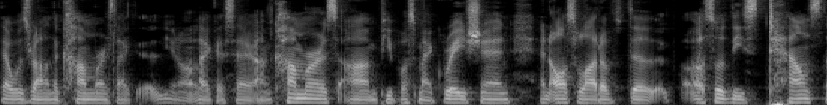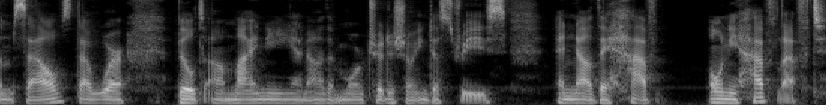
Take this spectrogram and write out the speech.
That was around the commerce, like, uh, you know, like I said, on commerce, on people's migration, and also a lot of the, also these towns themselves that were built on mining and other more traditional industries. And now they have only have left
